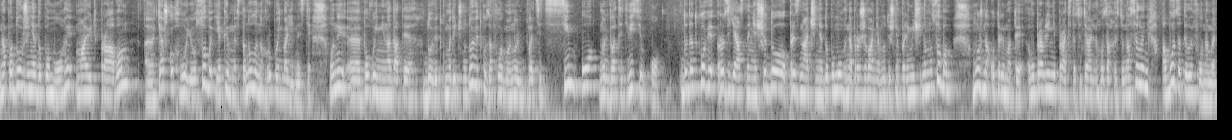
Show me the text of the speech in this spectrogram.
На подовження допомоги мають право тяжко тяжкохворі особи, яким не встановлено групу інвалідності. Вони е, повинні надати довідку, медичну довідку за формою 027О, 028О. Додаткові роз'яснення щодо призначення допомоги на проживання внутрішньопереміщеним особам можна отримати в управлінні праці та соціального захисту населення або за телефонами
